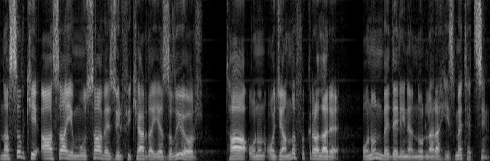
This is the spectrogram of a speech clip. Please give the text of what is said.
Nasıl ki Asay Musa ve Zülfikar'da yazılıyor, ta onun o canlı fıkraları onun bedeline nurlara hizmet etsin.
